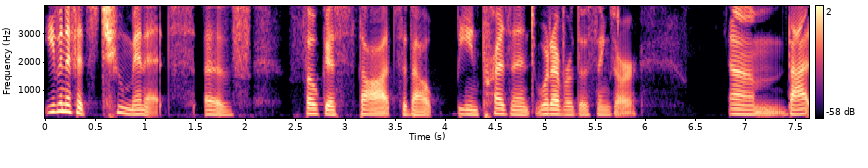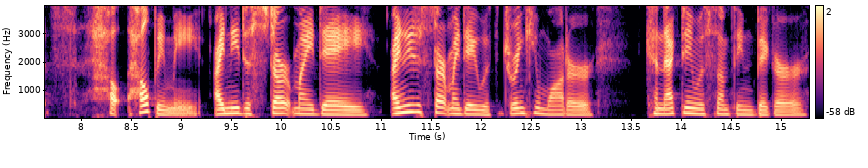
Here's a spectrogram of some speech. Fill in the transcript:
even if it's 2 minutes of focused thoughts about being present, whatever those things are um, that's hel- helping me. I need to start my day. I need to start my day with drinking water, connecting with something bigger,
